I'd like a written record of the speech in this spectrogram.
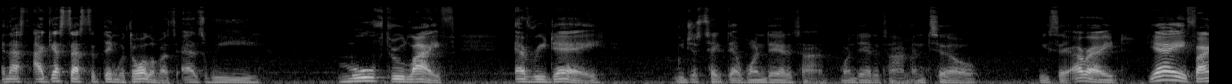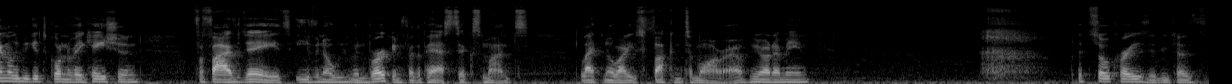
And that's I guess that's the thing with all of us as we move through life every day we just take that one day at a time, one day at a time until we say, all right, yay, finally we get to go on a vacation for five days, even though we've been working for the past six months like nobody's fucking tomorrow. You know what I mean? It's so crazy because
